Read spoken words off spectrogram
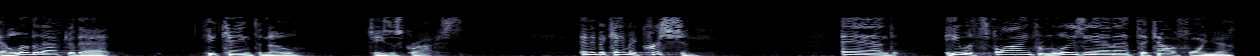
And a little bit after that, he came to know Jesus Christ. And he became a Christian. And he was flying from Louisiana to California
